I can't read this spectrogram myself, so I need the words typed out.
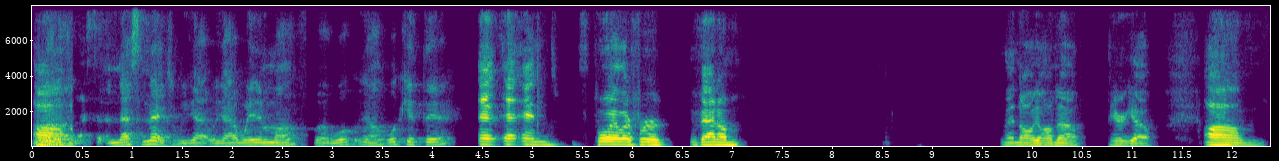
No, um, and, that's, and that's next. We got we got to wait a month, but we'll you know we'll get there. And, and, and spoiler for Venom. And all y'all know. Here we go. Um,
